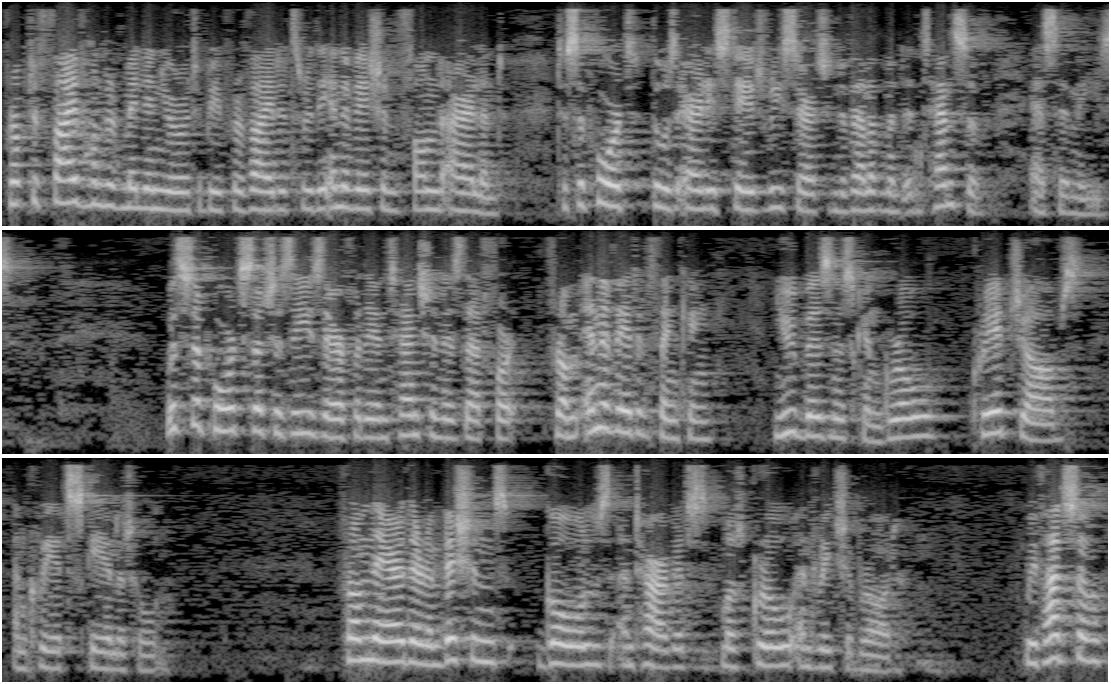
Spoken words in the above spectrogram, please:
for up to €500 million Euro to be provided through the Innovation Fund Ireland to support those early stage research and development intensive SMEs. With support such as these, therefore, the intention is that for, from innovative thinking, new business can grow, create jobs and create scale at home. From there, their ambitions, goals and targets must grow and reach abroad. We've had some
